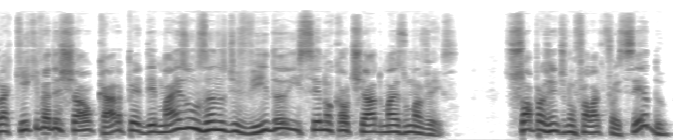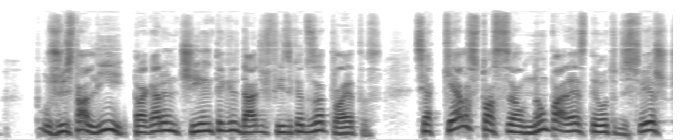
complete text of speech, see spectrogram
para que que vai deixar o cara perder mais uns anos de vida e ser nocauteado mais uma vez? Só para a gente não falar que foi cedo, o juiz está ali para garantir a integridade física dos atletas. Se aquela situação não parece ter outro desfecho,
